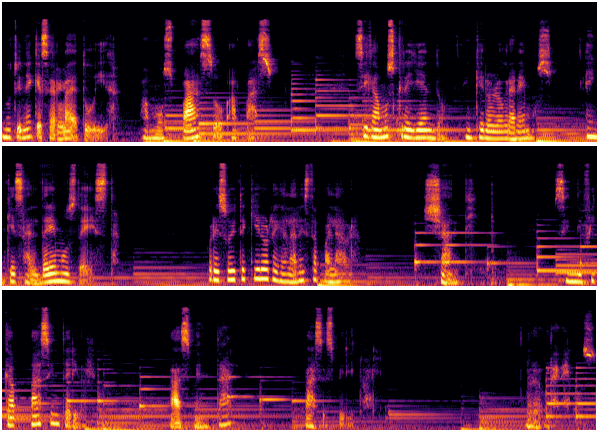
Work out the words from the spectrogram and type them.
no tiene que ser la de tu vida. Vamos paso a paso. Sigamos creyendo en que lo lograremos, en que saldremos de esta. Por eso hoy te quiero regalar esta palabra. Shanti. Significa paz interior, paz mental, paz espiritual. Lo lograremos.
